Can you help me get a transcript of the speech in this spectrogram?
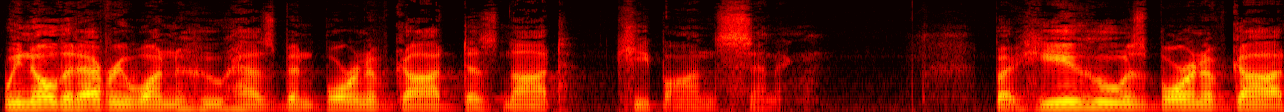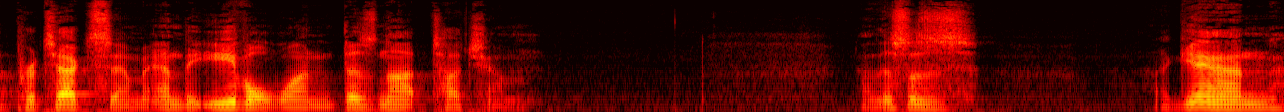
We know that everyone who has been born of God does not keep on sinning. But he who was born of God protects him, and the evil one does not touch him. Now, this is, again,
